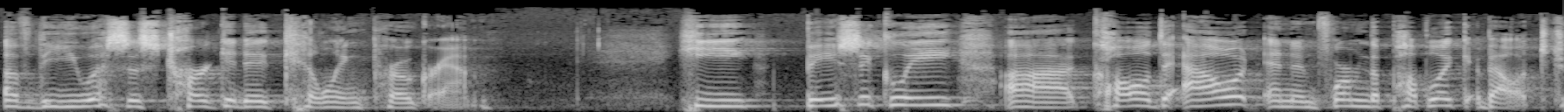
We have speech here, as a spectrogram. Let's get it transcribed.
of the U.S.'s targeted killing program. He basically uh, called out and informed the public about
